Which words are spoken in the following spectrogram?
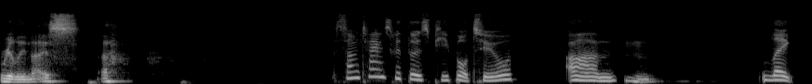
really nice sometimes with those people too um mm-hmm. like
